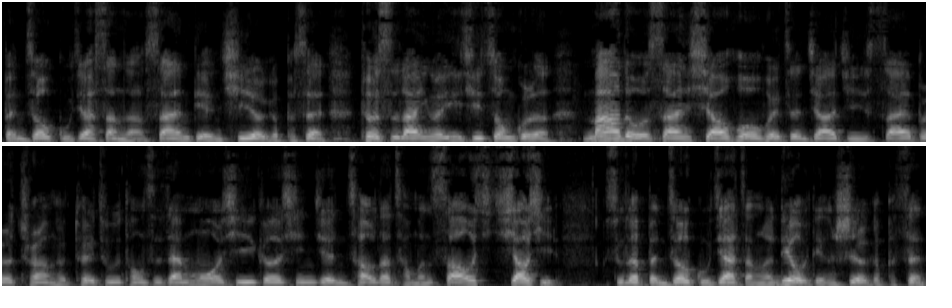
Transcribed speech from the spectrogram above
本周股价上涨三点七二个 percent。特斯拉因为预期中国的 Model 三销货会增加及 Cybertruck 推出，同时在墨西哥新建超大厂房消消息，使得本周股价涨了六点四二个 percent。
